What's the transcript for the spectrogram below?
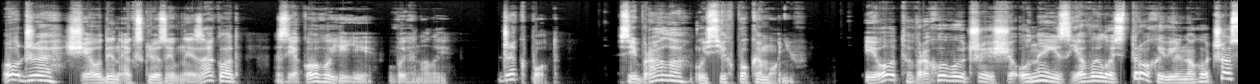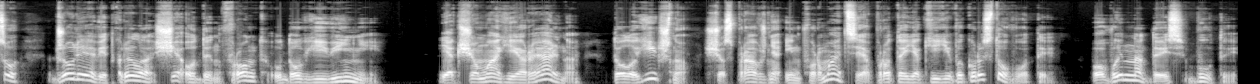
Отже, ще один ексклюзивний заклад, з якого її вигнали Джекпот зібрала усіх покемонів. І от, враховуючи, що у неї з'явилось трохи вільного часу, Джулія відкрила ще один фронт у довгій війні. Якщо магія реальна, то логічно, що справжня інформація про те, як її використовувати, повинна десь бути.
